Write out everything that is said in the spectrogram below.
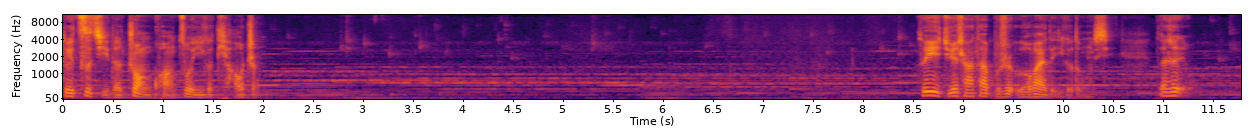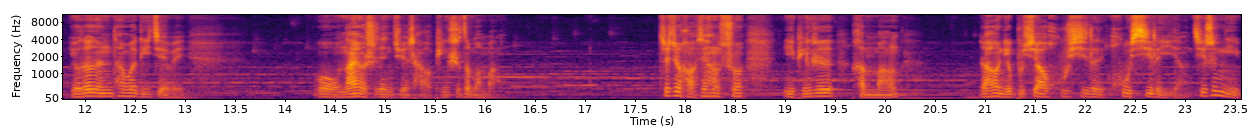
对自己的状况做一个调整。所以觉察它不是额外的一个东西，但是有的人他会理解为，我哪有时间觉察？我平时这么忙，这就好像说你平时很忙，然后你就不需要呼吸的呼吸了一样。其实你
